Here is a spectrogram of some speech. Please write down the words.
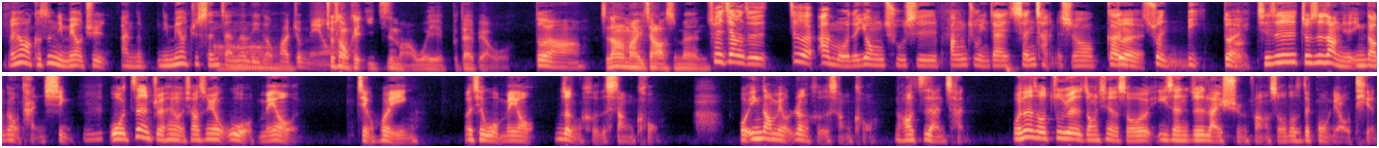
没有，可是你没有去按的，你没有去伸展那里的话就没有。就算我可以一字马，我也不代表我。对啊，知道了吗，瑜伽老师们？所以这样子，这个按摩的用处是帮助你在生产的时候更顺利。对，对，其实就是让你的阴道更有弹性。嗯，我真的觉得很有效，是因为我没有剪会阴，而且我没有任何的伤口，我阴道没有任何的伤口，然后自然产。我那时候住月子中心的时候，医生就是来巡访的时候，都是在跟我聊天。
